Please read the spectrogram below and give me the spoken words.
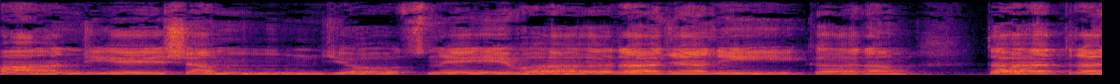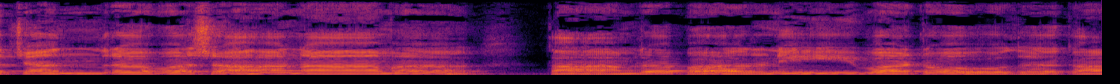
पाण्ड्येशं ज्योत्स्नेव रजनीकरं तत्र चन्द्रवशा नाम ताम्रपर्णिवटोदका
